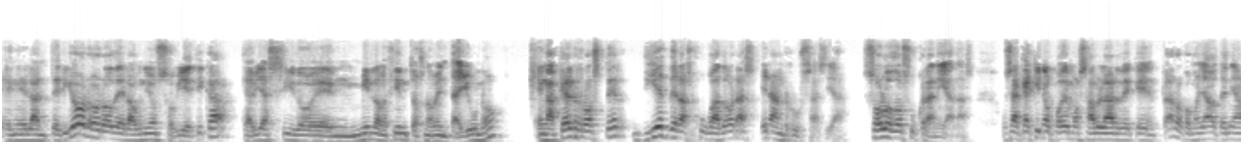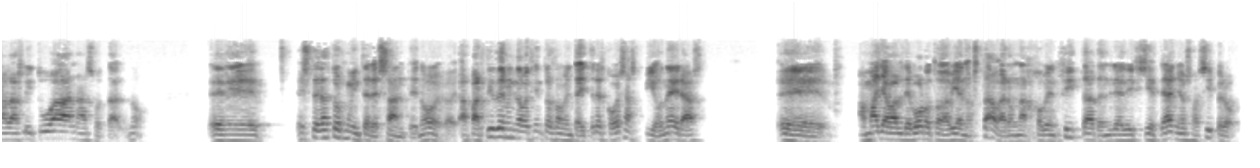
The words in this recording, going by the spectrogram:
en el anterior oro de la Unión Soviética, que había sido en 1991, en aquel roster 10 de las jugadoras eran rusas ya, solo dos ucranianas. O sea que aquí no podemos hablar de que, claro, como ya no tenían las lituanas o tal, ¿no? Eh, este dato es muy interesante, ¿no? A partir de 1993, con esas pioneras, eh, Amaya Valdeboro todavía no estaba, era una jovencita, tendría 17 años o así, pero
